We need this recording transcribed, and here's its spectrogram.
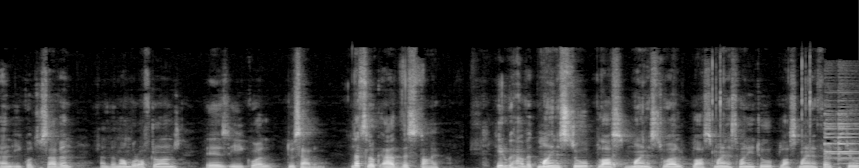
n equal to 7 and the number of terms is equal to 7. Let's look at this type. Here we have it minus 2 plus minus 12 plus minus 22 plus minus 32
